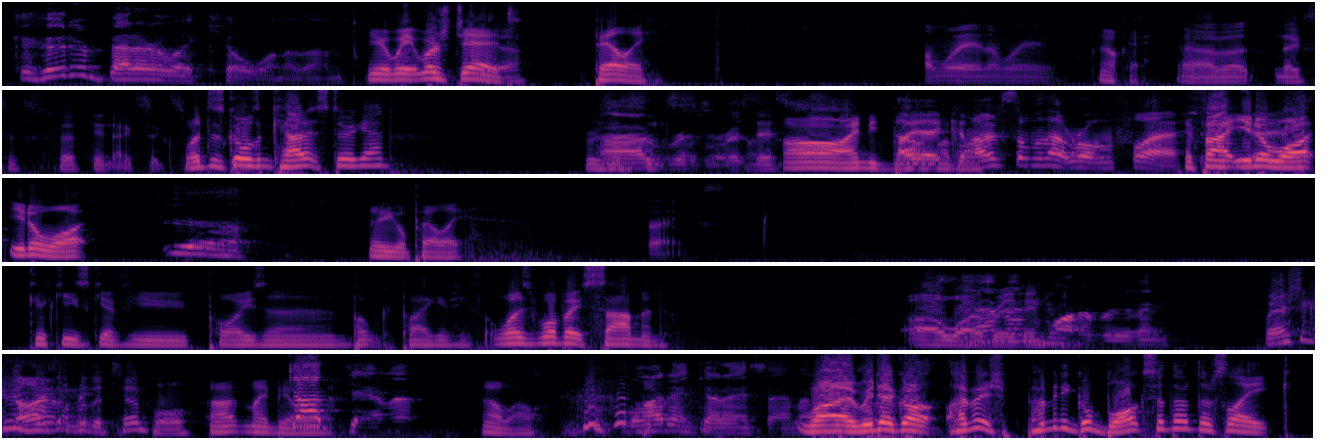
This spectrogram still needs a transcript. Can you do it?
Kahooter better like kill one of them. Yeah, wait, where's Jed? Yeah. Pelly. I'm waiting. I'm waiting. Okay. Yeah, I'm at next 650, next 650. What does golden carrots do again? Uh, Resistance. resistance. Resistance. Oh, I need that. Oh yeah, can bar. I have some of that rotten flesh? In fact, you know what? You know what? Yeah. There you go, Pelly. Thanks. Cookies give you poison. Pumpkin pie gives you. What, is, what about salmon? Oh, water Salmon, breathing. water breathing. We actually could No, use that for the temple. Uh, that might be. God alright. damn it. Oh well. Well, I didn't get any salmon. Well, we did got how much? How many gold blocks are there? There's like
